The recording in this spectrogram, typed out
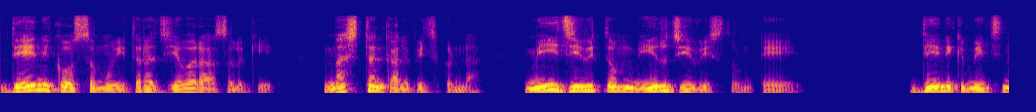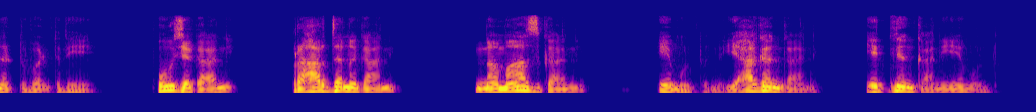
దేనికోసము ఇతర జీవరాశులకి నష్టం కల్పించకుండా మీ జీవితం మీరు జీవిస్తుంటే దీనికి మించినటువంటిది పూజ గాని, ప్రార్థన గాని, నమాజ్ గాని ఏముంటుంది? యాగం గాని, యజ్ఞం కానీ ఏముంటుంది?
